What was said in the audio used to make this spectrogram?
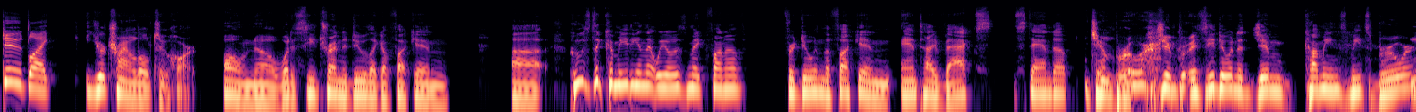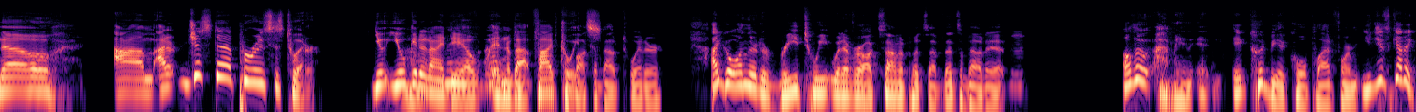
dude, like you're trying a little too hard. Oh no, what is he trying to do like a fucking uh who's the comedian that we always make fun of for doing the fucking anti-vax stand up? Jim Breuer. Jim Bre- is he doing a Jim Cummings meets Breuer? No, um, I don't, just uh, peruse his Twitter. You you'll get Oh, an idea man, I in don't about give a five fuck tweets. about Twitter. I go on there to retweet whatever Oksana puts up. That's about it. Mhm. Although, I mean, it, it could be a cool platform. You just gotta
